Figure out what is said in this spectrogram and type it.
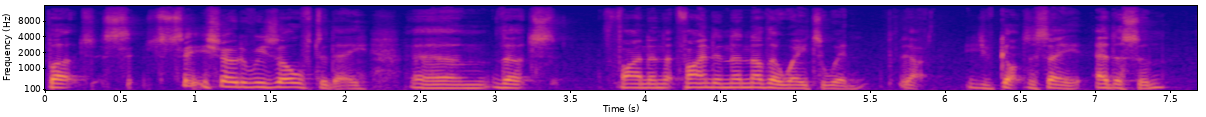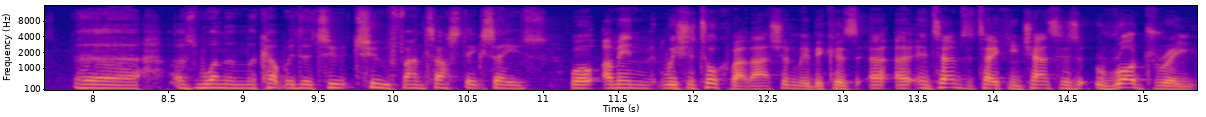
But City showed a resolve today um, that finding finding another way to win. Yeah, You've got to say Ederson uh, has won them the cup with the two, two fantastic saves. Well, I mean, we should talk about that, shouldn't we? Because uh, uh, in terms of taking chances, Rodri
